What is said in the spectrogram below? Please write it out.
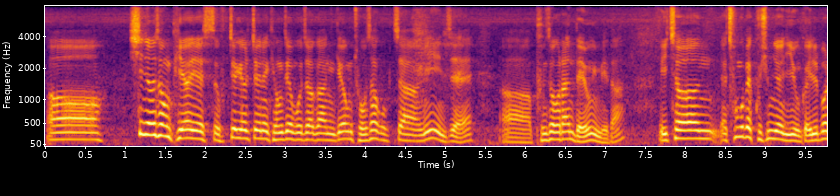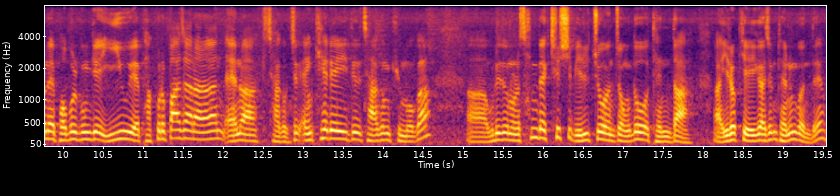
어, 신현성 BIS 국제결제은행 경제보좌관 겸 조사국장이 이제 어, 분석을 한 내용입니다. 2000, 1990년 이후, 그러니까 일본의 버블 붕괴 이후에 밖으로 빠져나간 엔화 자금, 즉 엔캐리 트레이드 자금 규모가 어, 우리 돈으로 371조 원 정도 된다. 아, 이렇게 얘기가 좀 되는 건데요.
